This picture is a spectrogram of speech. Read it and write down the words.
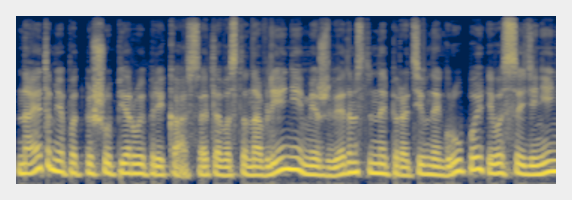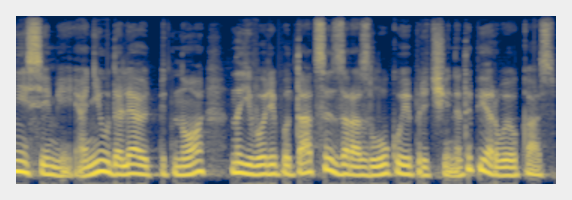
На этом я подпишу первый приказ. Это восстановление межведомственной оперативной группы и воссоединение семей. Они удаляют пятно на его репутации за разлуку и причины. Это первый указ.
